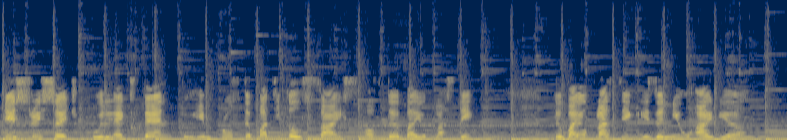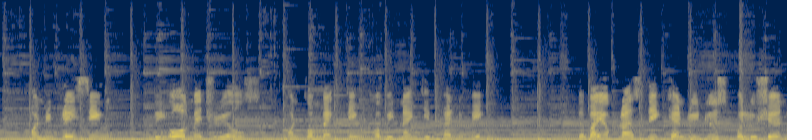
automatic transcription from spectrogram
This research will extend to improve the particle size of the bioplastic. The bioplastic is a new idea on replacing the old materials on combating COVID-19 pandemic the bioplastic can reduce pollution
